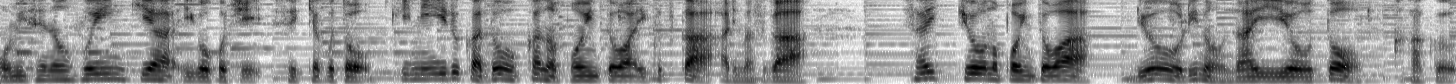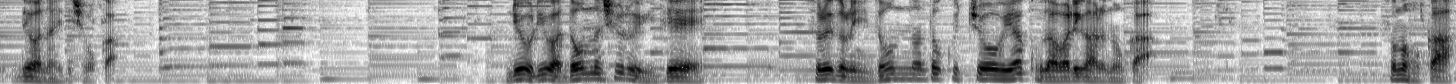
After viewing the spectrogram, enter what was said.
お店の雰囲気や居心地、接客と気に入るかどうかのポイントはいくつかありますが、最強のポイントは料理の内容と価格ではないでしょうか。料理はどんな種類で、それぞれにどんな特徴やこだわりがあるのか。その他、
